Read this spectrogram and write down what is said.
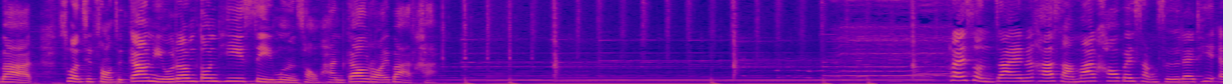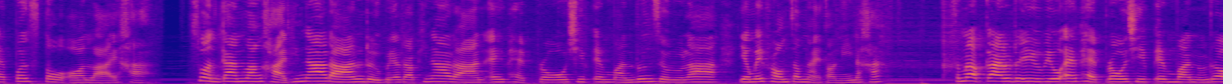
32,900 บาท ส่วน 12.9 นิ้วเริ่มต้นที่ 42,900 บาทค่ะใครสนใจนะคะสามารถเข้าไปสั่งซื้อได้ที่ Apple Store ออนไลน์ค่ะ ส่วนการวางขายที่หน้าร้านหรือไปรับที่หน้าร้าน iPad Pro ชิป M1 รุ่นเซลลูล่ายังไม่พร้อมจำหน่ายตอนนี้นะคะสำหรับการรีวิว iPad Pro ชิป M1 รอ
